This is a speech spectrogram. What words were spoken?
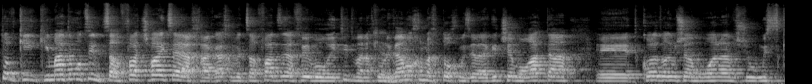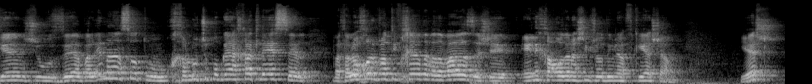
טוב, כי, כי מה אתם רוצים? צרפת שווייץ היה אחר כך, וצרפת זה הפיבוריטית, ואנחנו כן. לגמרי יכולים לחתוך מזה ולהגיד שמורטה, אה, את כל הדברים שאמרו עליו, שהוא מסכן, שהוא זה, אבל אין מה לעשות, הוא חלוץ שפוגע אחת לעשר, ואתה לא יכול לבנות נבחרת על הדבר הזה, שאין לך עוד אנשים שיודעים להבקיע שם. יש?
